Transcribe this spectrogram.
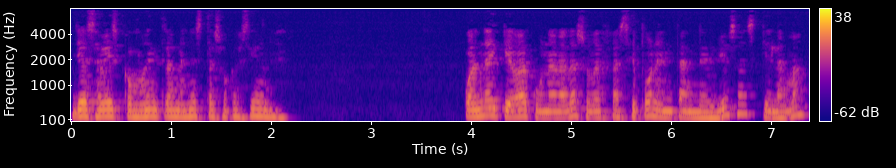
Ya sabéis cómo entran en estas ocasiones. Cuando hay que vacunar a las ovejas se ponen tan nerviosas que el ama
